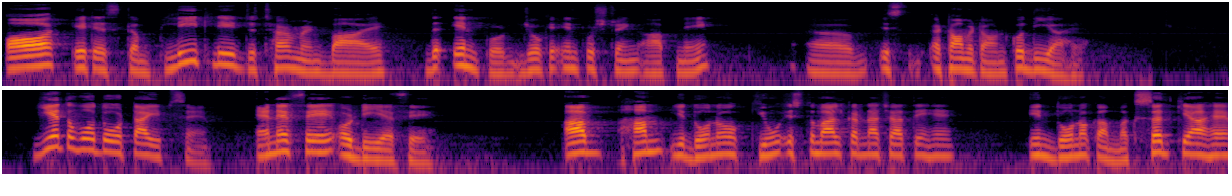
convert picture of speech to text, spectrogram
اور it is completely determined by the input جو کہ input string آپ نے uh, اس atomaton کو دیا ہے۔ یہ تو وہ دو ٹائپس ہیں این ایف اے اور ڈی ایف اے اب ہم یہ دونوں کیوں استعمال کرنا چاہتے ہیں؟ ان دونوں کا مقصد کیا ہے؟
